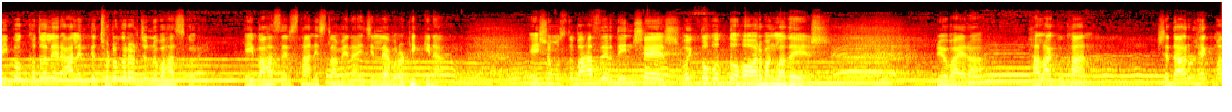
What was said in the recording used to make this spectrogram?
বিপক্ষ দলের আলেমকে ছোট করার জন্য বাহাস করে। এই বাহাসের স্থান ইসলামে নাই, চিল্লায় বলো ঠিক কিনা? এই সমস্ত বাহাসের দিন শেষ, ঐক্যবদ্ধ হওয়ার বাংলাদেশ। প্রিয় ভাইরা, হালাকু খান, সে দারুল হেকমা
